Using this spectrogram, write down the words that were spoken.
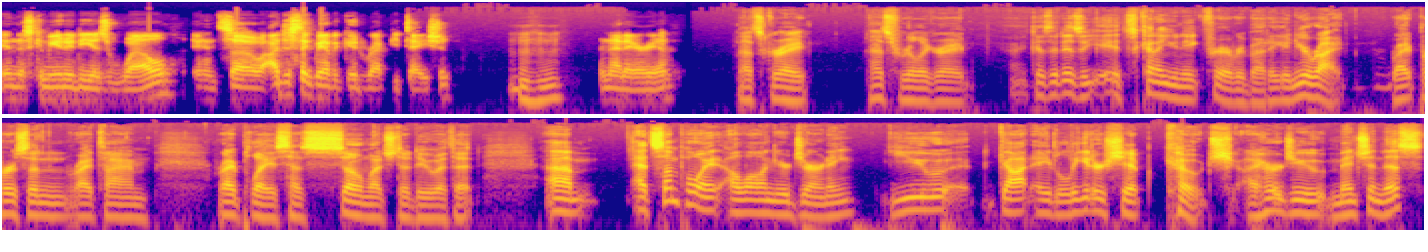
in this community as well. And so I just think we have a good reputation mm-hmm. in that area. That's great. That's really great because it is a, it's kind of unique for everybody. And you're right, right person, right time, right place has so much to do with it. Um, at some point along your journey, you got a leadership coach. I heard you mention this.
